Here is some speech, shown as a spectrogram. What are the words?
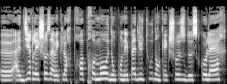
à dire les choses avec leurs propres mots. Donc on n'est pas du tout dans quelque chose de scolaire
